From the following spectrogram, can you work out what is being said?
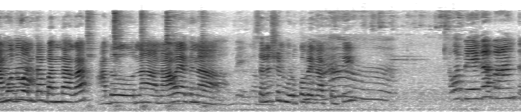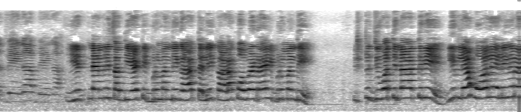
ನಮ್ಮದು ಅಂತ ಬಂದಾಗ ಅದನ್ನ ನಾವೇ ಅದನ್ನ ಸೊಲ್ಯೂಷನ್ ಹುಡ್ಕೋಬೇಕಾಗ್ತೈತಿ. ಇಟ್ನಂದ್ರಿ ಸದ್ಯ ಏಟ್ ಇಬ್ರು ಮಂದಿಗ ತಲಿ ಕಾಳಕ್ ಹೋಗ್ಬೇಡ್ರ ಇಬ್ರು ಮಂದಿ. ಇಷ್ಟು ಜೀವ ತಿನ್ನತ್ತೀರಿ ಇರ್ಲೇ ಹೋಲ ಎಲ್ಲಿಗರ?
